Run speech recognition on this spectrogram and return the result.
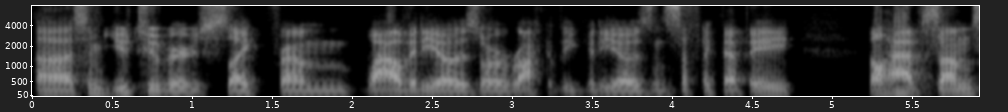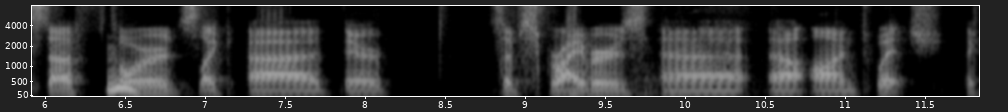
uh some YouTubers like from WoW videos or Rocket League videos and stuff like that. They they'll have some stuff Hmm. towards like uh their subscribers uh, uh on Twitch. Like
